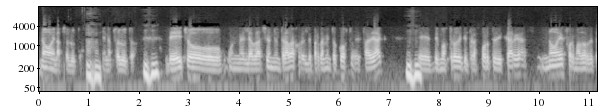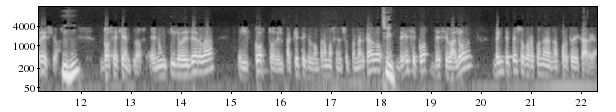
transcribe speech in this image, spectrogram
No, en absoluto, en absoluto. De hecho, una elaboración de un trabajo del Departamento Costos del FADEAC eh, demostró de que el transporte de cargas no es formador de precios. Dos ejemplos. En un kilo de hierba, el costo del paquete que compramos en el supermercado, de ese costo, de ese valor, 20 pesos corresponden al transporte de carga.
